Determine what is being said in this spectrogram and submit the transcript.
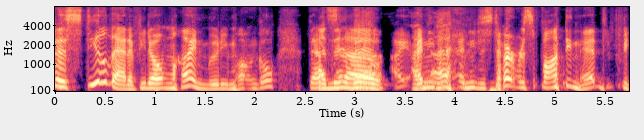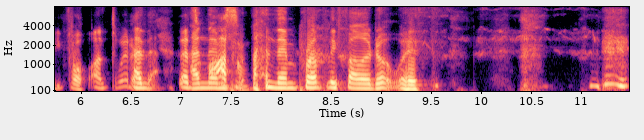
gonna steal that if you don't mind, Moody Mongol. That's then- uh, no, I, I and need I- I need to start responding that to people on Twitter. and, That's and then awesome. and then promptly followed up with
